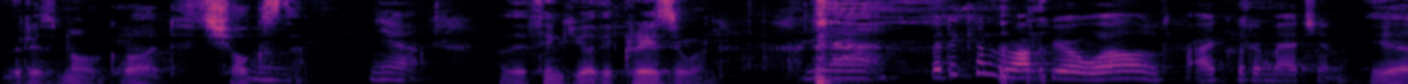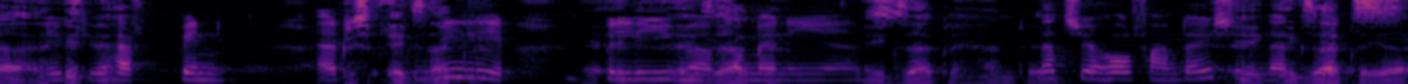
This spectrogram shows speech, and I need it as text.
there is no God, it shocks them. Yeah. And they think you are the crazy one. Yeah. but it can rock your world. I could imagine Yeah. if you have been a Exactly. really believer for many years. Exactly. And uh, That's your whole foundation. e- that exactly. Yeah,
